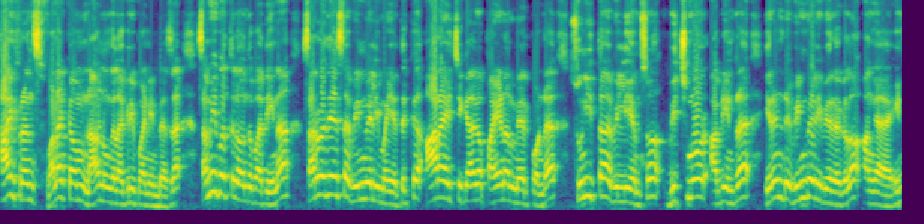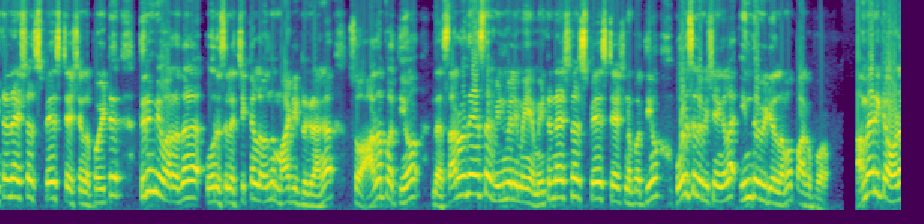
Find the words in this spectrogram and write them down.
ஹாய் ஃப்ரெண்ட்ஸ் வணக்கம். நான் உங்கள் அக்ரி பாண்டியன் பேசுகிறேன் சமீபத்தில் வந்து பார்த்தீங்கன்னா சர்வதேச விண்வெளி மையத்துக்கு ஆராய்ச்சிக்காக பயணம் மேற்கொண்ட சுனிதா வில்லியம்ஸும் விச்மோர் அப்படின்ற இரண்டு விண்வெளி வீரர்களும் அங்கே இன்டர்நேஷ்னல் ஸ்பேஸ் ஸ்டேஷனில் போயிட்டு திரும்பி வர்றதில் ஒரு சில சிக்கலில் வந்து மாட்டிட்டு இருக்கிறாங்க ஸோ அதை பற்றியும் இந்த சர்வதேச விண்வெளி மையம் இன்டர்நேஷனல் ஸ்பேஸ் ஸ்டேஷனை பற்றியும் ஒரு சில விஷயங்களை இந்த வீடியோவில் நம்ம பார்க்க போகிறோம் அமெரிக்காவோட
